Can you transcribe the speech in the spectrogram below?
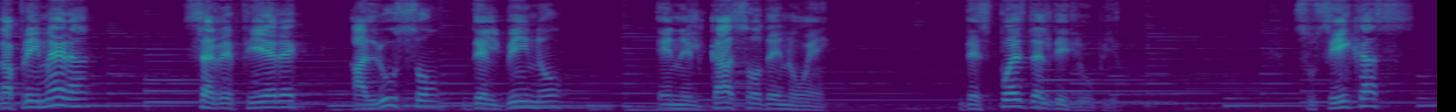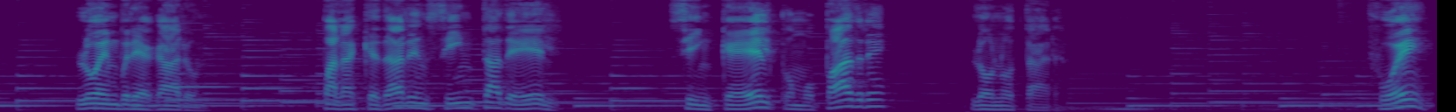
La primera se refiere al uso del vino en el caso de Noé, después del diluvio. Sus hijas lo embriagaron para quedar encinta de él, sin que él como padre lo notara. Fue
